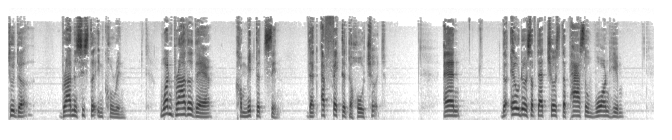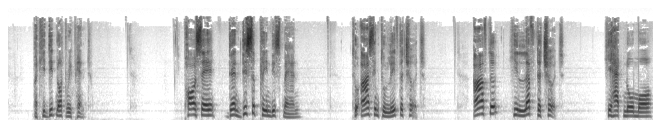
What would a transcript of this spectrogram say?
to the brother and sister in Corinth. One brother there committed sin that affected the whole church. And the elders of that church, the pastor warned him, but he did not repent. Paul said, then discipline this man to ask him to leave the church. After he left the church, he had no more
